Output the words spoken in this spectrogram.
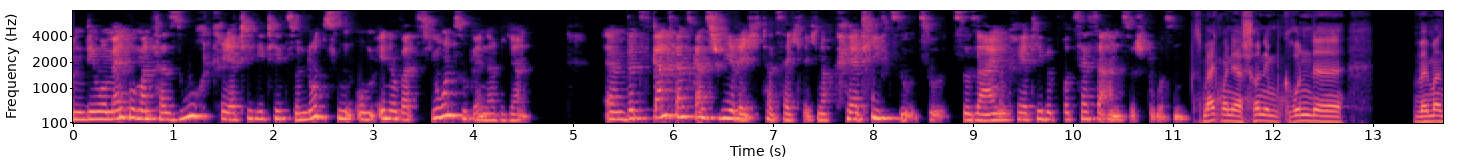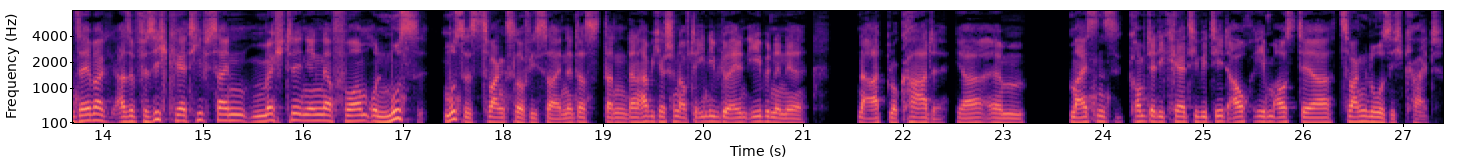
Und in dem Moment, wo man versucht, Kreativität zu nutzen, um Innovation zu generieren, ähm, wird es ganz, ganz, ganz schwierig, tatsächlich noch kreativ zu, zu, zu sein und kreative Prozesse anzustoßen. Das merkt man ja schon im Grunde, wenn man selber, also für sich kreativ sein möchte in irgendeiner Form und muss, muss es zwangsläufig sein, ne? das, dann, dann habe ich ja schon auf der individuellen Ebene eine, eine Art Blockade. Ja, ähm, meistens kommt ja die Kreativität auch eben aus der Zwanglosigkeit.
